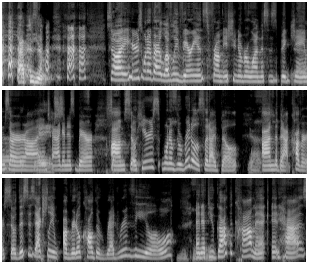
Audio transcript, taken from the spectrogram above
Back to you. so uh, here's one of our lovely variants from issue number one. This is Big James, Yeah, our uh, James. antagonist bear. Um, so here's one of the riddles that I built Yes. on the back cover. So this is actually a riddle called the Red Reveal. And if Mhm. you got the comic, it has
